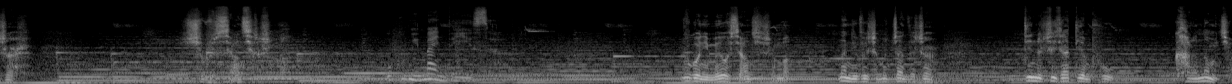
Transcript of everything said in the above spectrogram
这儿，是不是想起了什么？我不明白你的意思。如果你没有想起什么，那你为什么站在这儿，盯着这家店铺，看了那么久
